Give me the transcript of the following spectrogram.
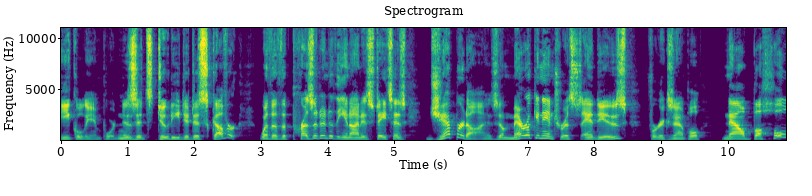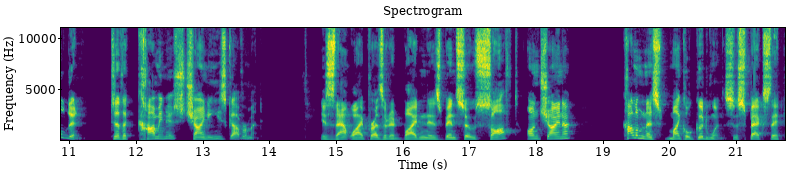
Equally important is its duty to discover whether the President of the United States has jeopardized American interests and is, for example, now beholden to the communist Chinese government. Is that why President Biden has been so soft on China? Columnist Michael Goodwin suspects that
